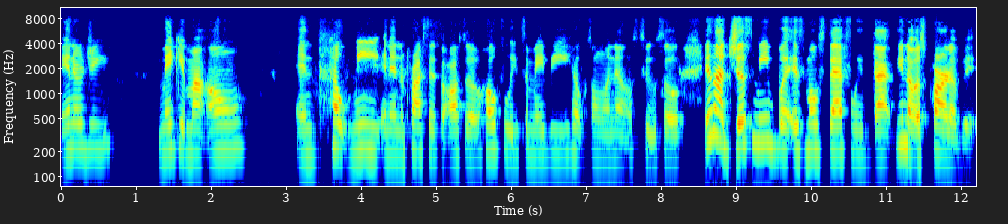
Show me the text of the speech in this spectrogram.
energy, make it my own, and help me and in the process also hopefully to maybe help someone else too. So it's not just me, but it's most definitely that you know, it's part of it,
